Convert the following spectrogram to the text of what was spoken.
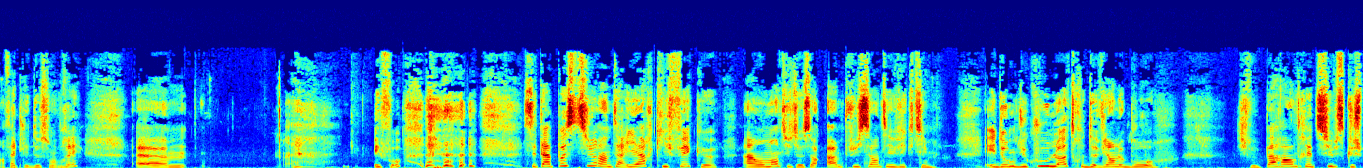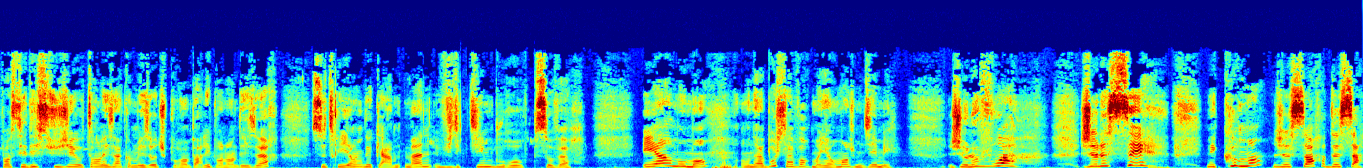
en fait les deux sont vrais. Euh, et faux. C'est ta posture intérieure qui fait que à un moment tu te sens impuissante et victime. Et donc du coup l'autre devient le bourreau. Je veux pas rentrer dessus parce que je pense que c'est des sujets autant les uns comme les autres. Je pourrais en parler pendant des heures. Ce triangle de Cartman victime bourreau sauveur et à un moment, on a beau savoir, moi, il y a un moment, je me disais, mais je le vois, je le sais, mais comment je sors de ça?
